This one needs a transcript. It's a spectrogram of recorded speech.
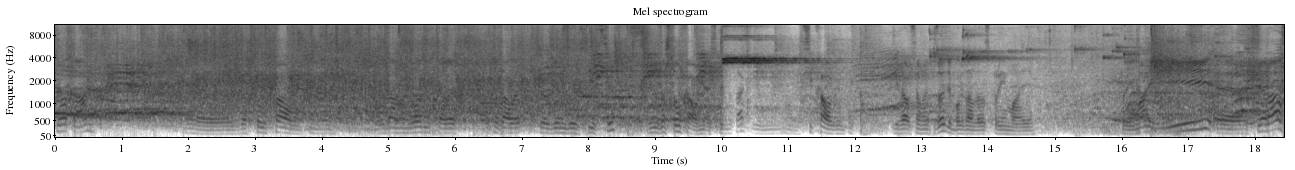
що там? Е, Заштовхав е, Богдан Андроник, але показали, що він був сітці. Він заштовхав м'яч, скажімо так. Ну, цікаво він так зіграв в цьому епізоді. Богдан зараз приймає. Приймає і е, ще раз.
